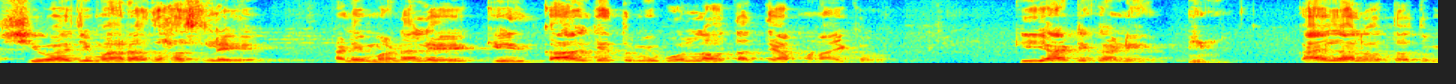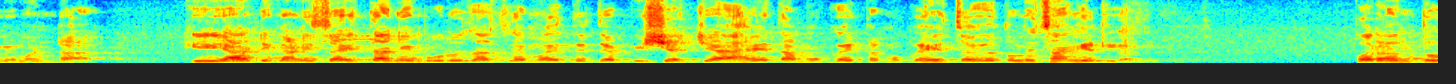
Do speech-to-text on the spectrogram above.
शिवाजी महाराज हसले आणि म्हणाले की काल जे तुम्ही बोलला होता ते आपण ऐकलं. की या ठिकाणी काय झालं होतं तुम्ही म्हणता? की या ठिकाणी सैतानी बुरुज असल्यामुळे ते त्या पिशाचे आहेत अमुक आहे तमुक हे सगळं तुम्ही सांगितलं. परंतु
